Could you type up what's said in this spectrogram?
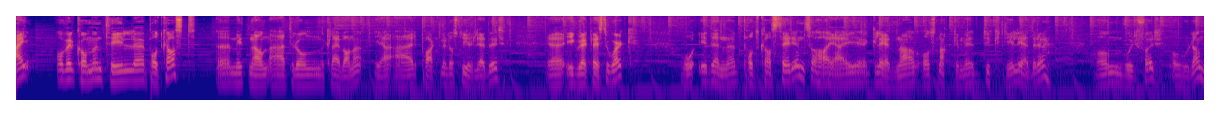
Hei, og velkommen til podkast. Mitt navn er Trond Kleivane. Jeg er partner og styreleder eh, i Great Place to Work. Og i denne podkastserien så har jeg gleden av å snakke med dyktige ledere om hvorfor og hvordan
